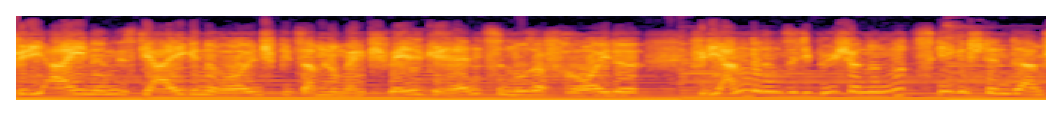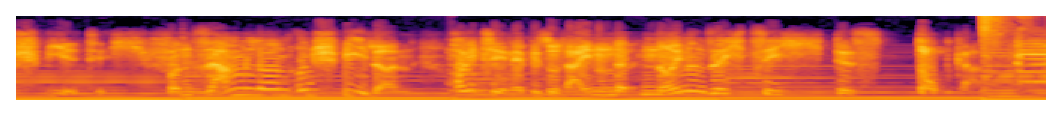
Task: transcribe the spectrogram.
Für die einen ist die eigene Rollenspielsammlung ein Quell grenzenloser Freude, für die anderen sind die Bücher nur Nutzgegenstände am Spieltisch. Von Sammlern und Spielern, heute in Episode 169 des Dopcast.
